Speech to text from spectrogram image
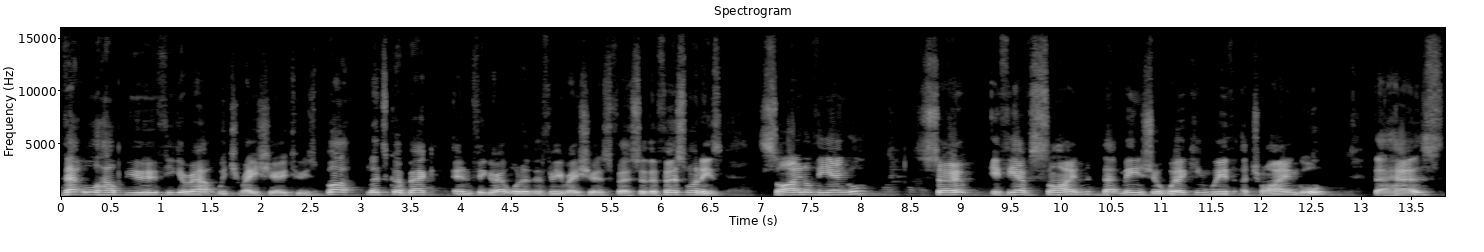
that will help you figure out which ratio to use. But let's go back and figure out what are the three ratios first. So the first one is sine of the angle. So if you have sine, that means you're working with a triangle that has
